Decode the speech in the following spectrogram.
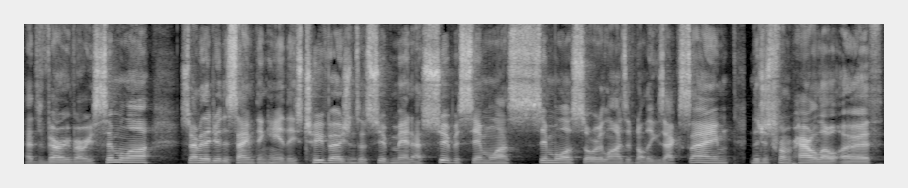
that's very, very similar. So maybe they do the same thing here. These two versions of Superman are super similar, similar storylines, if not the exact same. They're just from a parallel Earth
